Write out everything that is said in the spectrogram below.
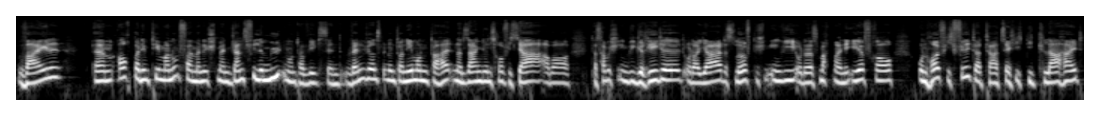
weil ähm, auch bei dem Thema Notfallmanagement ganz viele Mythen unterwegs sind. Wenn wir uns mit Unternehmern unterhalten, dann sagen die uns häufig, ja, aber das habe ich irgendwie geregelt oder ja, das läuft schon irgendwie oder das macht meine Ehefrau. Und häufig da tatsächlich die Klarheit,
